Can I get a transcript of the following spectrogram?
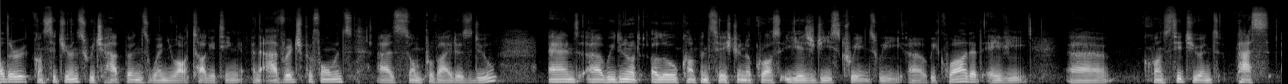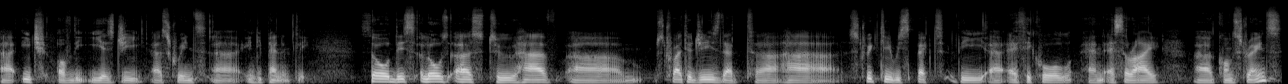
other constituents, which happens when you are targeting an average performance, as some providers do. And uh, we do not allow compensation across ESG screens. We uh, require that AV constituent pass each of the ESG screens independently. So this allows us to have um, strategies that uh, strictly respect the uh, ethical and SRI uh, constraints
